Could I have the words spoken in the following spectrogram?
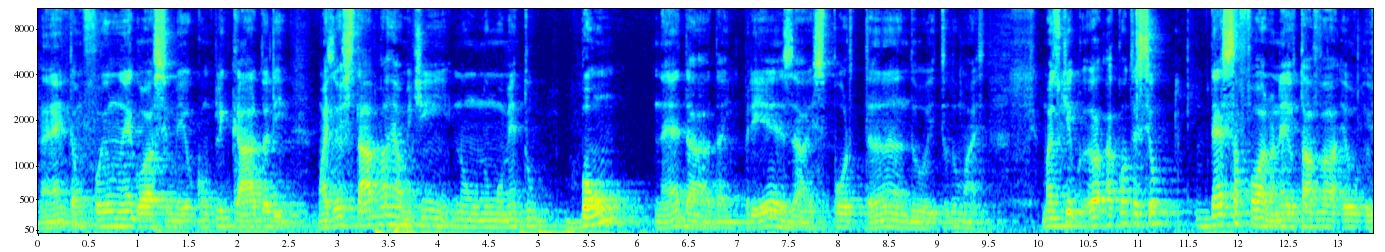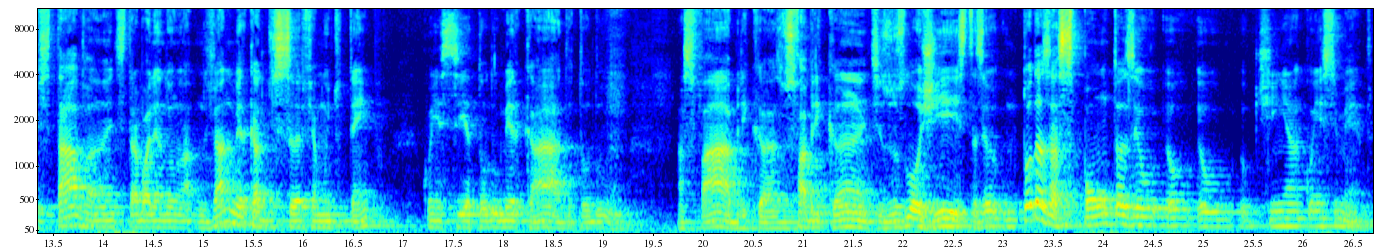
Né? Então foi um negócio meio complicado ali. Mas eu estava realmente em, num, num momento bom né, da, da empresa, exportando e tudo mais. Mas o que aconteceu dessa forma, né? Eu, tava, eu, eu estava antes trabalhando já no mercado de surf há muito tempo, conhecia todo o mercado, todo as fábricas, os fabricantes, os lojistas, eu, em todas as pontas eu, eu, eu, eu tinha conhecimento.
